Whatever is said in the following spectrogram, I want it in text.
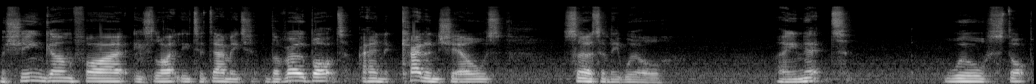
Machine gun fire is likely to damage the robot and cannon shells certainly will. A net will stop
